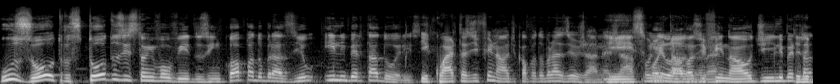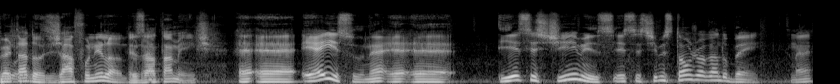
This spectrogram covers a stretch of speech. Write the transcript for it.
Os outros todos estão envolvidos em Copa do Brasil e Libertadores. E quartas de final de Copa do Brasil já, né? E já oitavas de né? final de de Libertadores. Libertadores, já afunilando. né? Exatamente. É, é, é isso, né? É, é- e esses times, esses times estão jogando bem, né?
